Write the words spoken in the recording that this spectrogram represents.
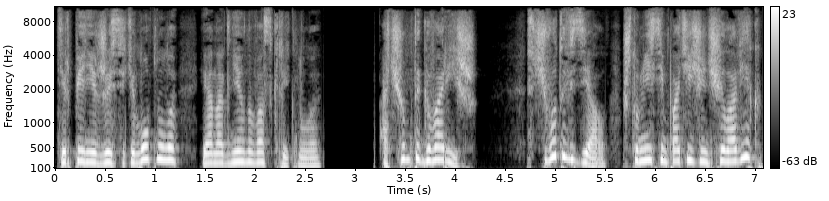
Терпение Джессики лопнуло, и она гневно воскликнула. — О чем ты говоришь? С чего ты взял, что мне симпатичен человек,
